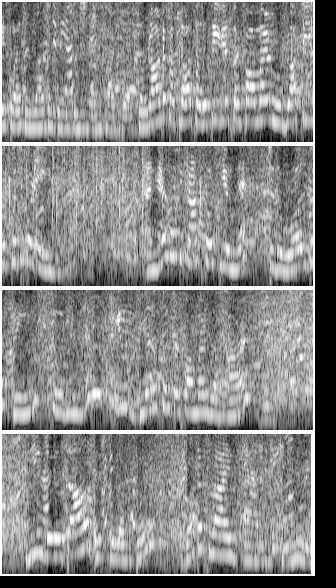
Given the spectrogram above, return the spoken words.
requires a lot of dedication and hard work. So, round of applause for the previous performer who brought to you Kuchipudi. And we are going to transport you next to the world of dreams through these little cute, beautiful performers of ours. This little town is full of birds, butterflies, and scenery.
